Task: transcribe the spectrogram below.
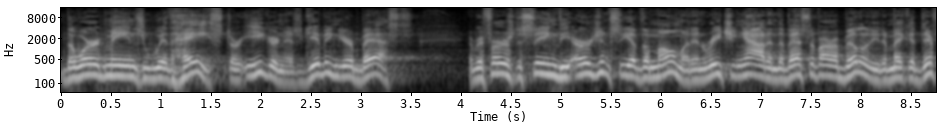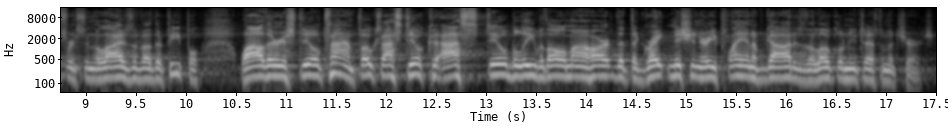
The word means with haste or eagerness, giving your best. It refers to seeing the urgency of the moment and reaching out in the best of our ability to make a difference in the lives of other people while there is still time. Folks, I still, I still believe with all my heart that the great missionary plan of God is the local New Testament church.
